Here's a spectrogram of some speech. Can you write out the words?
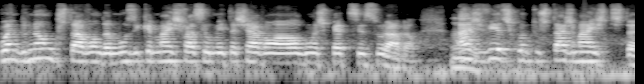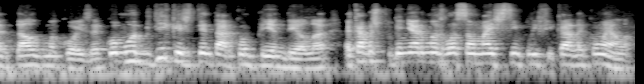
quando não gostavam da música, mais facilmente achavam algum aspecto censurável. Hum. Às vezes, quando tu estás mais distante de alguma coisa, como abdicas de tentar compreendê-la, acabas por ganhar uma relação mais simplificada com ela.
